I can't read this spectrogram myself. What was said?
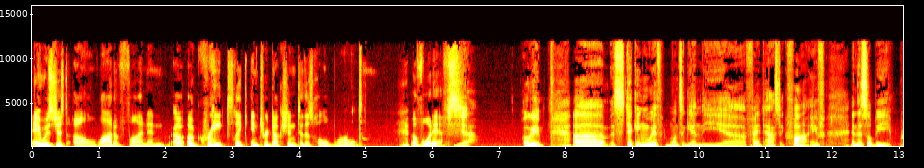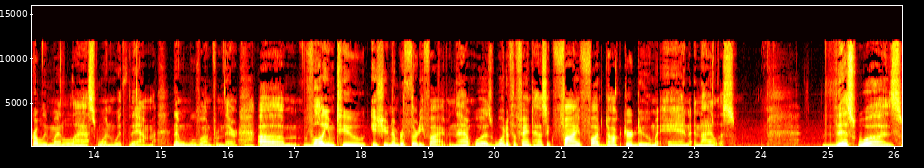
it was just a lot of fun and a, a great like introduction to this whole world of what ifs. Yeah. Okay. Uh, sticking with, once again, the uh, Fantastic Five, and this will be probably my last one with them. Then we'll move on from there. Um, volume 2, issue number 35, and that was What If the Fantastic Five Fought Doctor Doom and Annihilus? This was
